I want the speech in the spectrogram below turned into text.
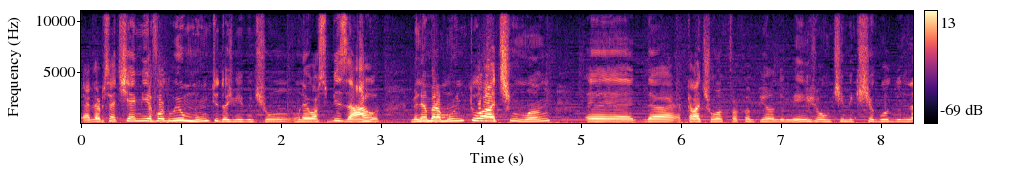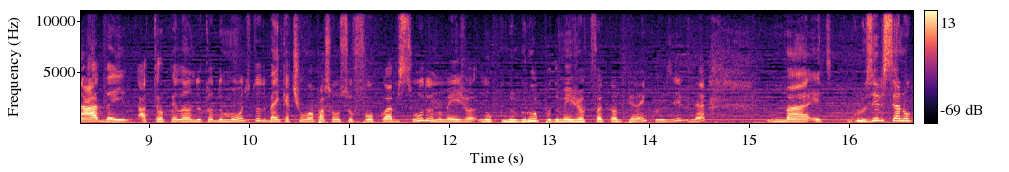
A W7M evoluiu muito em 2021, um negócio bizarro. Me lembra muito a Team One, é, da, aquela Team One que foi campeã do Major, um time que chegou do nada e atropelando todo mundo. Tudo bem que a Team One passou um sufoco absurdo no, Major, no, no grupo do Major que foi campeã, inclusive, né? Mas, inclusive sendo,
